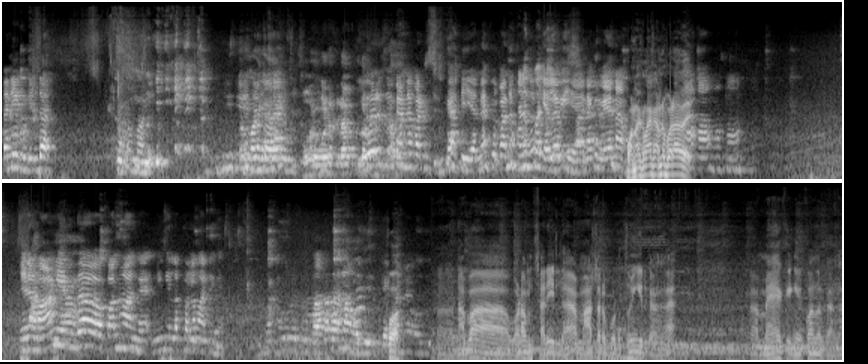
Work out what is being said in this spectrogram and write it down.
தண்ணியை குடிந்தா உனக்கெல்லாம் கண்டுபடாது ஏன்னா மாமி இருந்தா பண்ணுவாங்க. நீங்க எல்லாம் பண்ண மாட்டீங்க. போ. நபா உடம்பு சரியில்லை. மாத்திரை போட்டு தூங்கியிருக்காங்க. மேகக்கு இங்கே உட்காந்துருக்காங்க.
